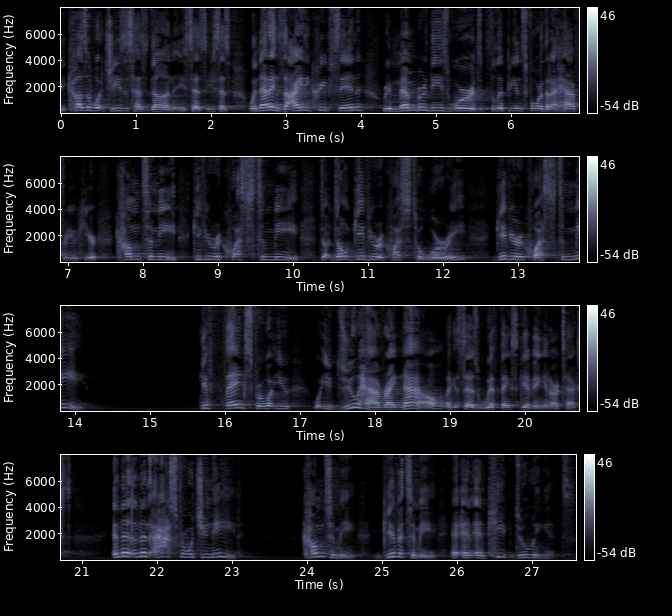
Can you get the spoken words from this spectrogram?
because of what Jesus has done. He says, he says, when that anxiety creeps in, remember these words, Philippians 4, that I have for you here. Come to me. Give your requests to me. Don't give your requests to worry. Give your requests to me. Give thanks for what you, what you do have right now, like it says with thanksgiving in our text, and then, and then ask for what you need. Come to me. Give it to me. and, and, and keep doing it.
